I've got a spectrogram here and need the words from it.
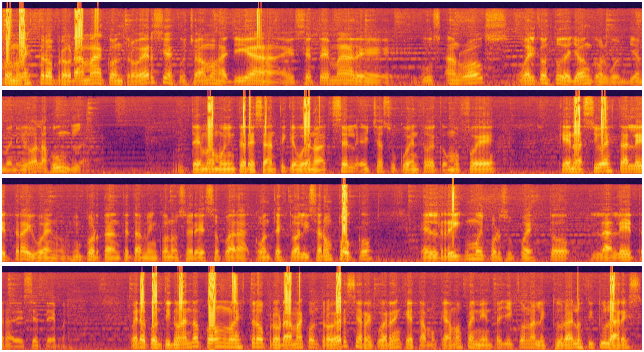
con nuestro programa Controversia. Escuchábamos allí a ese tema de Goose and Rose, Welcome to the Jungle, bienvenido a la jungla. Un tema muy interesante y que bueno, Axel echa su cuento de cómo fue que nació esta letra y bueno, es importante también conocer eso para contextualizar un poco el ritmo y por supuesto la letra de ese tema. Bueno, continuando con nuestro programa Controversia, recuerden que estamos, quedamos pendientes allí con la lectura de los titulares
